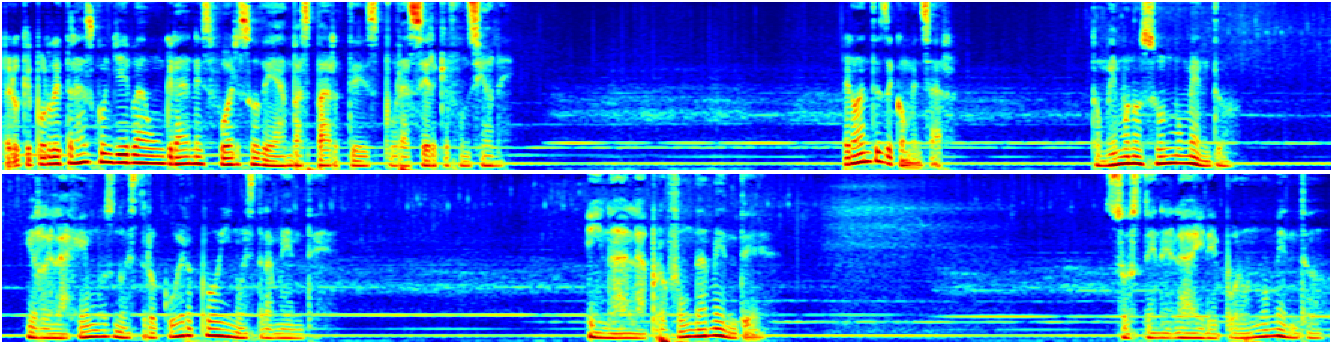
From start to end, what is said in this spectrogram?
pero que por detrás conlleva un gran esfuerzo de ambas partes por hacer que funcione. Pero antes de comenzar, tomémonos un momento y relajemos nuestro cuerpo y nuestra mente. Inhala profundamente. Sostén el aire por un momento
